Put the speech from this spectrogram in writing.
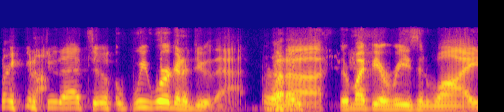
Were you going to do that too? we were gonna do that, but uh, there might be a reason why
